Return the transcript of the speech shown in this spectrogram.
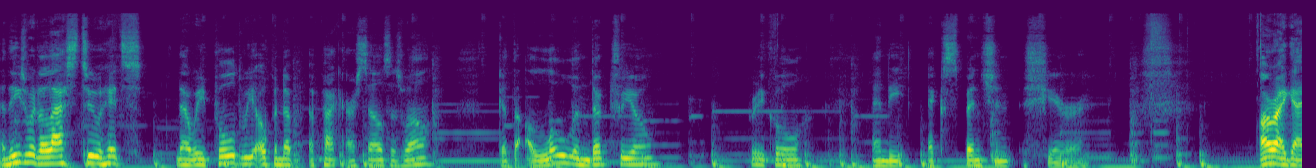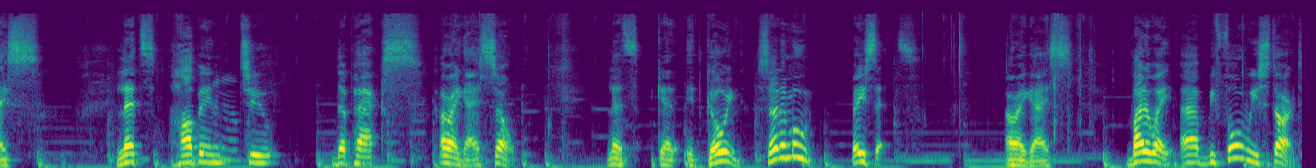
And these were the last two hits that we pulled. We opened up a pack ourselves as well. Got the Alolan Dugtrio, pretty cool, and the Expansion Sharer. All right, guys, let's hop into the packs. All right, guys, so let's get it going. Sun and Moon base sets. All right, guys. By the way, uh, before we start,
